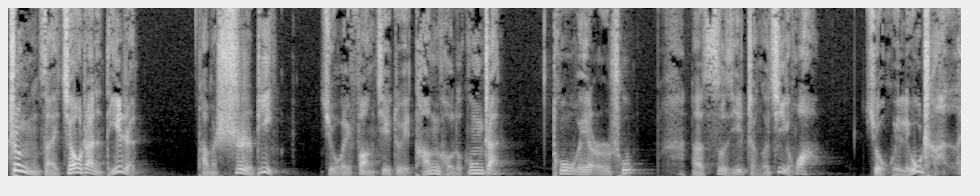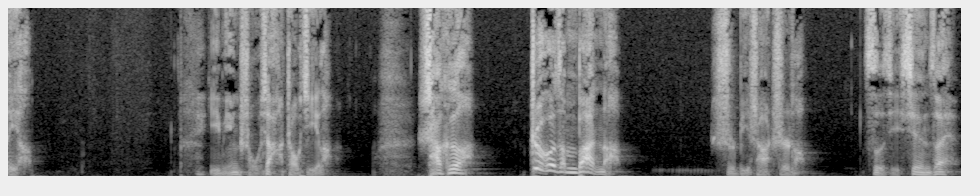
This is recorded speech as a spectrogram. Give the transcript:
正在交战的敌人，他们势必。就会放弃对堂口的攻占，突围而出，那自己整个计划就会流产了呀！一名手下着急了：“沙哥，这可怎么办呢？”施必杀知道自己现在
